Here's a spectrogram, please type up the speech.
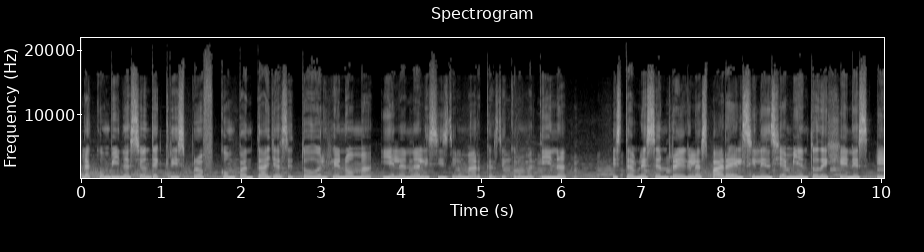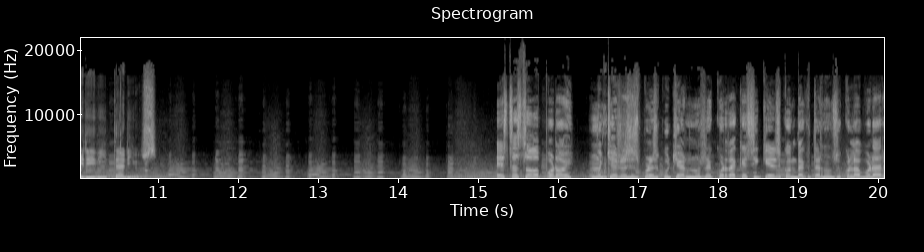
La combinación de CRISPR con pantallas de todo el genoma y el análisis de marcas de cromatina establecen reglas para el silenciamiento de genes hereditarios. Esto es todo por hoy. Muchas gracias por escucharnos. Recuerda que si quieres contactarnos o colaborar,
